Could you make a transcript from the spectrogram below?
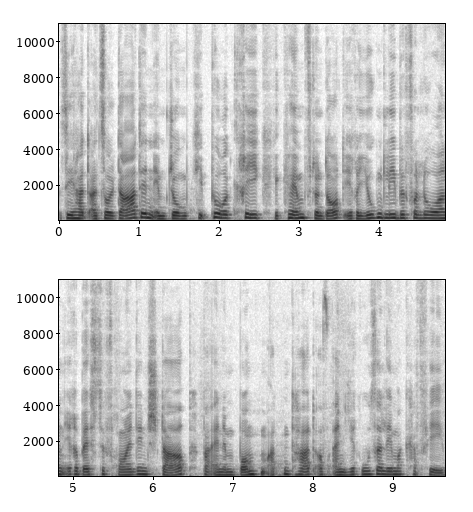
Sie hat als Soldatin im Jom Kippur-Krieg gekämpft und dort ihre Jugendliebe verloren. Ihre beste Freundin starb bei einem Bombenattentat auf ein Jerusalemer Café.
